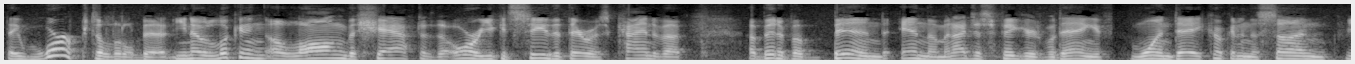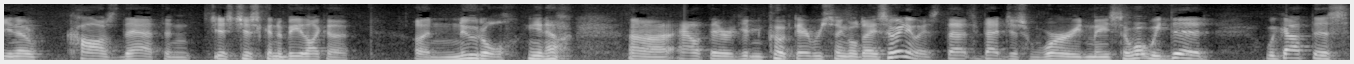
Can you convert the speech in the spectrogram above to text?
they warped a little bit. You know, looking along the shaft of the oar, you could see that there was kind of a a bit of a bend in them. And I just figured, well, dang, if one day cooking in the sun, you know, caused that, then it's just going to be like a a noodle, you know, uh, out there getting cooked every single day. So anyways, that, that just worried me. So what we did, we got this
